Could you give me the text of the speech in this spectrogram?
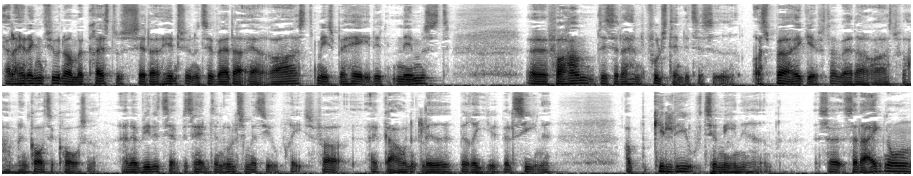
er der heller ingen tvivl om, at Kristus sætter hensynet til, hvad der er rarest, mest behageligt, nemmest, Øh, for ham, det sætter han fuldstændig til side og spørger ikke efter, hvad der er rarest for ham. Han går til korset. Han er villig til at betale den ultimative pris for at gavne, glæde, berige, velsigne og give liv til menigheden. Så, så der er ikke nogen,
